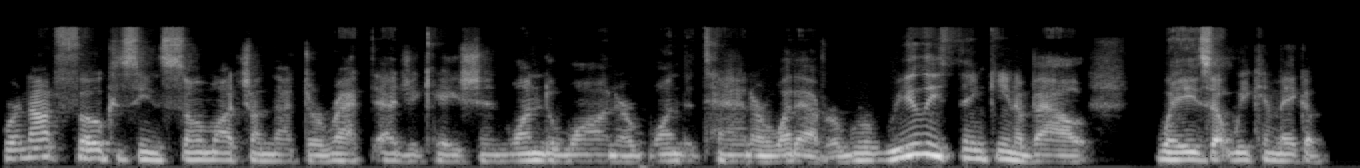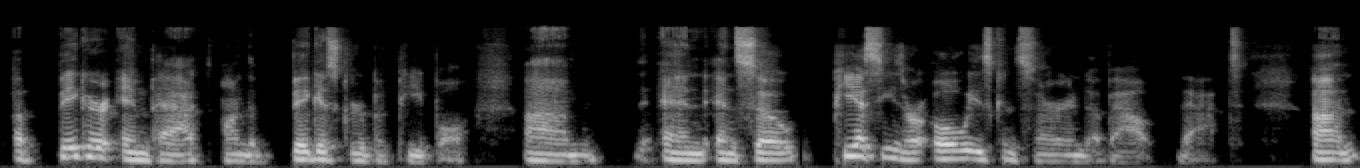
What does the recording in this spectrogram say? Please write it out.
we're not focusing so much on that direct education, one to one or one to 10 or whatever. We're really thinking about ways that we can make a, a bigger impact on the biggest group of people. Um, and, and so PSEs are always concerned about that. Um,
